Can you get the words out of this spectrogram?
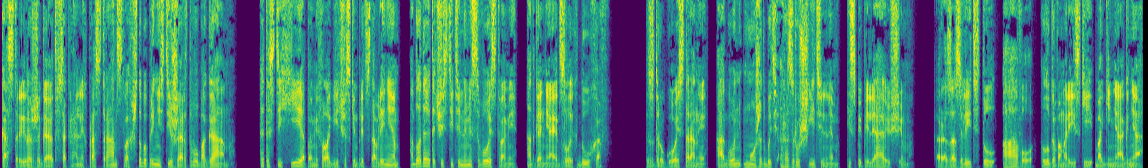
Костры разжигают в сакральных пространствах, чтобы принести жертву богам. Эта стихия, по мифологическим представлениям, обладает очистительными свойствами, отгоняет злых духов. С другой стороны, огонь может быть разрушительным, испепеляющим. Разозлить Тул-Аву, луговомарийский богиня огня,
